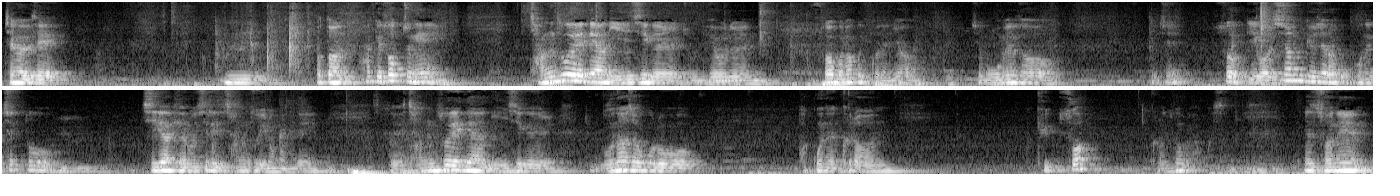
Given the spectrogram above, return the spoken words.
제가 요새 음, 어떤 학교 수업 중에 장소에 대한 인식을 좀 배우는 수업을 하고 있거든요. 지금 오면서 뭐지 수업 이거 시험 교재라고 보는 책도 지리아 결혼 시리즈 장소 이런 건데 그 장소에 대한 인식을 좀 문화적으로 바꾸는 그런 교- 수업 그런 수업을 하고 있습니다. 그래서 저는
